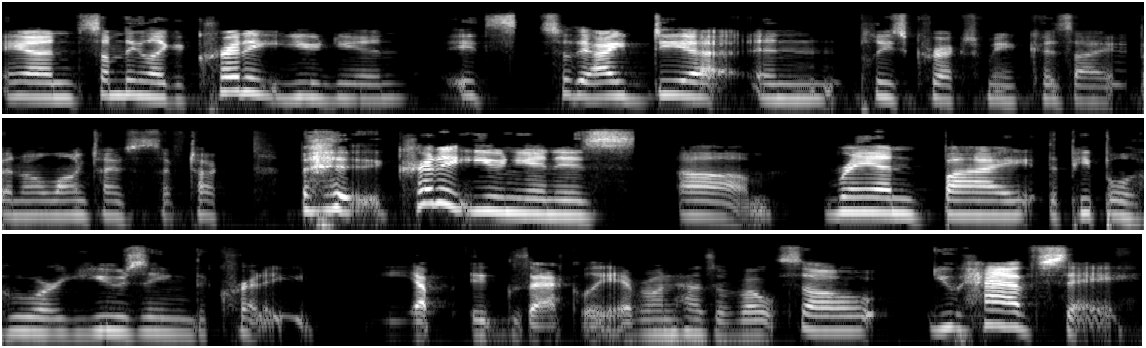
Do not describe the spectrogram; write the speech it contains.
And something like a credit union, it's so the idea, and please correct me because I've been a long time since I've talked, but credit union is um, ran by the people who are using the credit. Yep, exactly. Everyone has a vote. So you have say,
